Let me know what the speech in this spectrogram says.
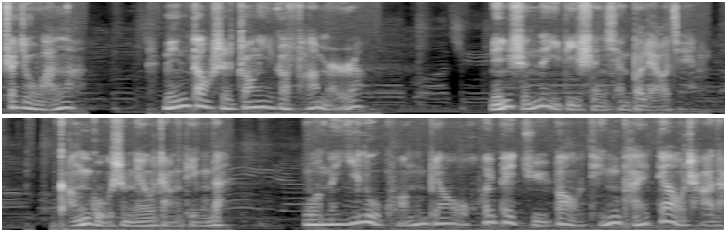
这就完了？您倒是装一个阀门啊！您是内地神仙不了解，港股是没有涨停的，我们一路狂飙会被举报停牌调查的。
